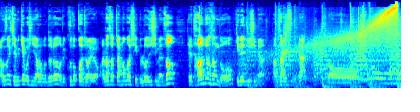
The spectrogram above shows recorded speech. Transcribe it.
영상 재밌게 보신 여러분들은 우리 구독과 좋아요, 알람 설정 한 번씩 눌러주시면서 제 다음 영상도 기대해 주시면 감사하겠습니다. 그럼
